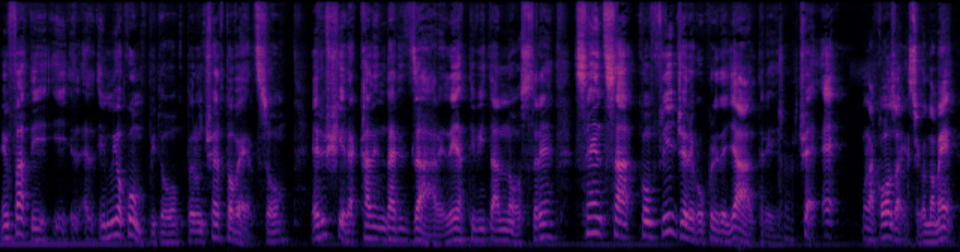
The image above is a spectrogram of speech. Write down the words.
Infatti il, mio compito, per un certo verso, è riuscire a calendarizzare le attività nostre senza confliggere con quelle degli altri. Certo. Cioè è una cosa che secondo me,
